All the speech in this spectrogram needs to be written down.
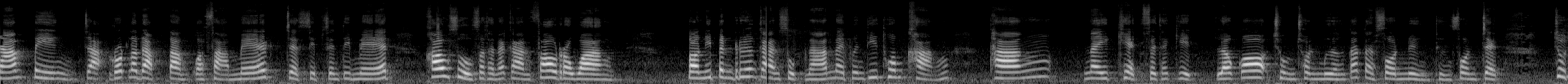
น้ำปิงจะลดระดับต่ำกว่า 3 เมตร 70 เซนติเมตร เข้าสู่สถานการณ์เฝ้าระวัง ตอนนี้เป็นเรื่องการสูบน้ำในพื้นที่ท่วมขัง ทั้งในเขตเศรษฐกิจ แล้วก็ชุมชนเมืองตั้งแต่โซน 1 ถึงโซน 7 จุด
